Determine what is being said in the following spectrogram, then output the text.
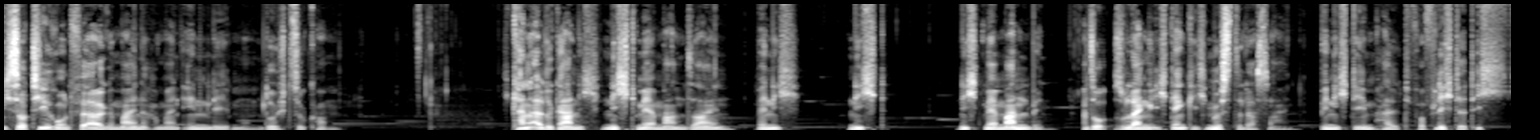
Ich sortiere und verallgemeinere mein Innenleben, um durchzukommen. Ich kann also gar nicht nicht mehr Mann sein, wenn ich nicht nicht mehr Mann bin. Also solange ich denke, ich müsste das sein, bin ich dem halt verpflichtet. Ich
